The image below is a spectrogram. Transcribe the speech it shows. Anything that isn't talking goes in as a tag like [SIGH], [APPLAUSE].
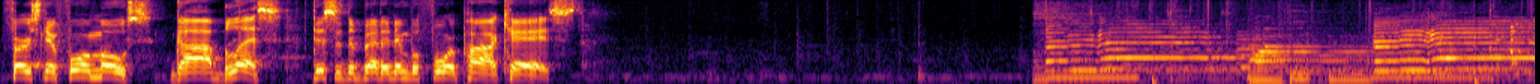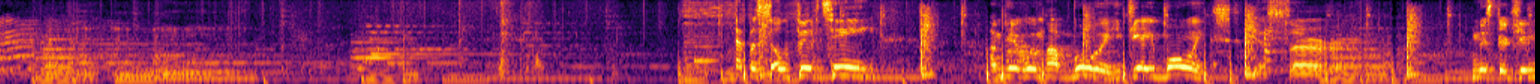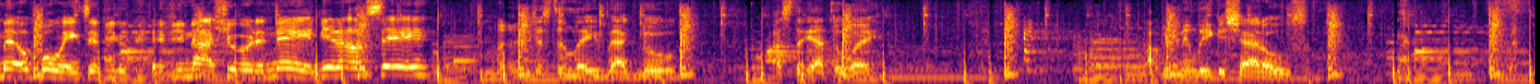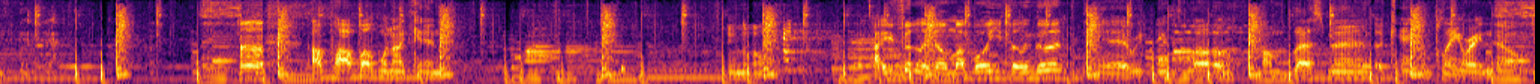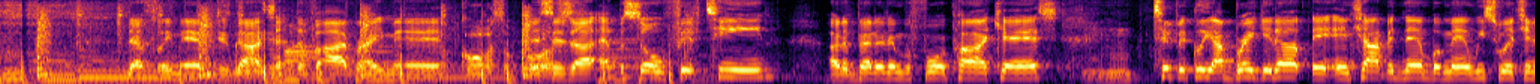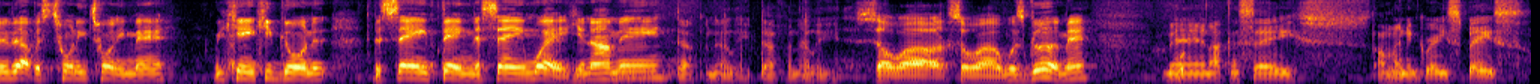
First and foremost, God bless. This is the Better Than Before podcast. Episode 15. I'm here with my boy, Jay Boynes. Yes, sir. Mr. Jamael Boynes, if you if you're not sure of the name, you know what I'm saying? Uh, just a laid back dude. I stay out the way. I'll be in the League of Shadows. [LAUGHS] Uh, I'll pop up when I can. You know, how you feeling though, my boy? You feeling good? yeah, everything's love. I'm blessed, man. I can't complain right now. Definitely, man. We just gotta set the vibe right, man. Of course, of course. This is uh, episode 15 of the Better Than Before podcast. Typically, I break it up and, and chop it down, but man, we switching it up. It's 2020, man. We can't keep doing it the same thing the same way. You know what I mean? Definitely, definitely. So, uh, so uh, what's good, man? Man, I can say I'm in a great space.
